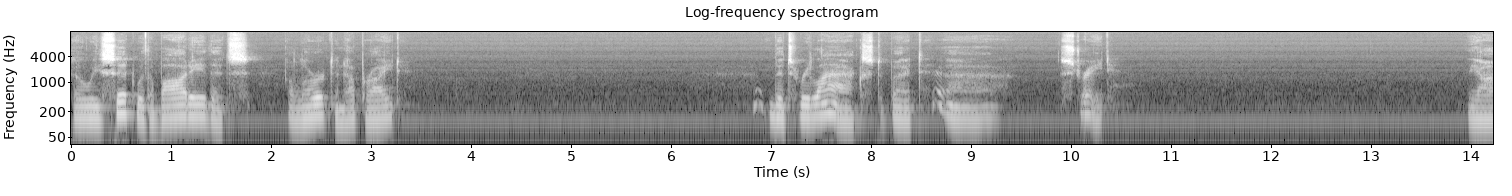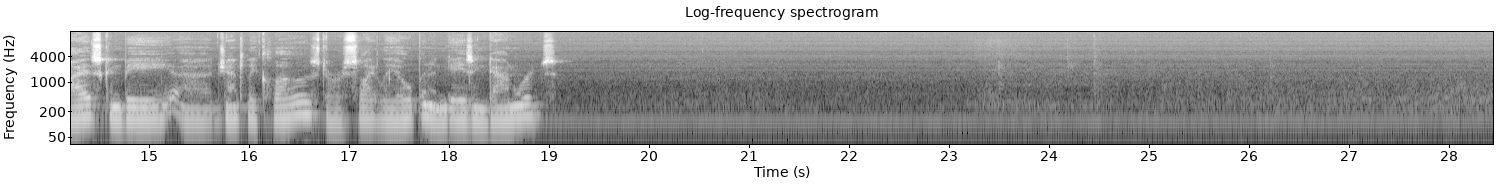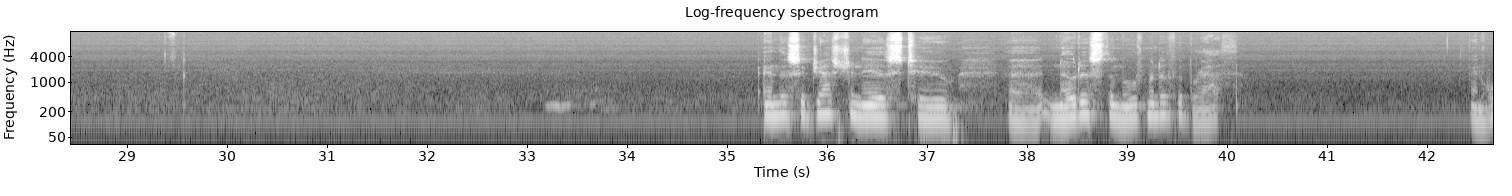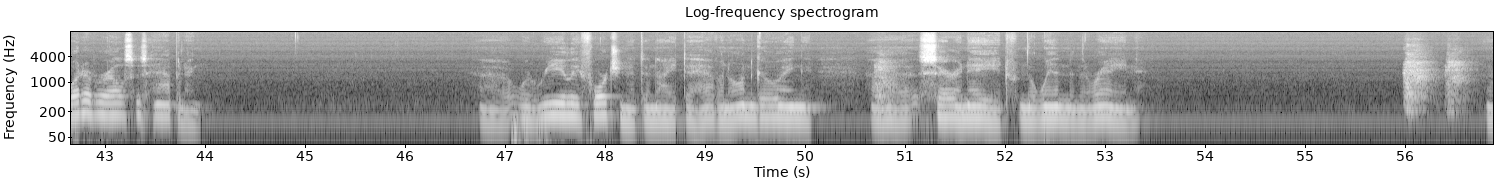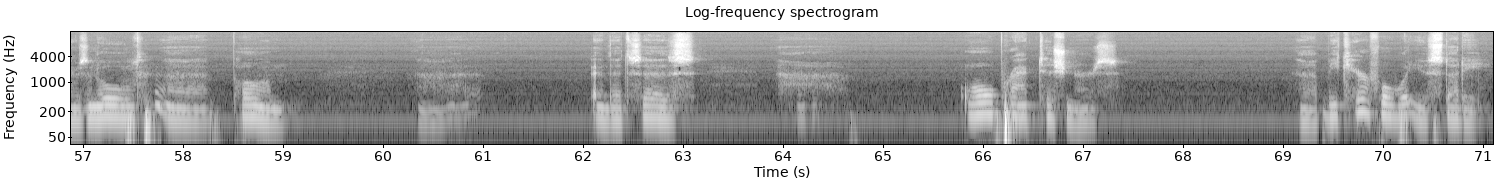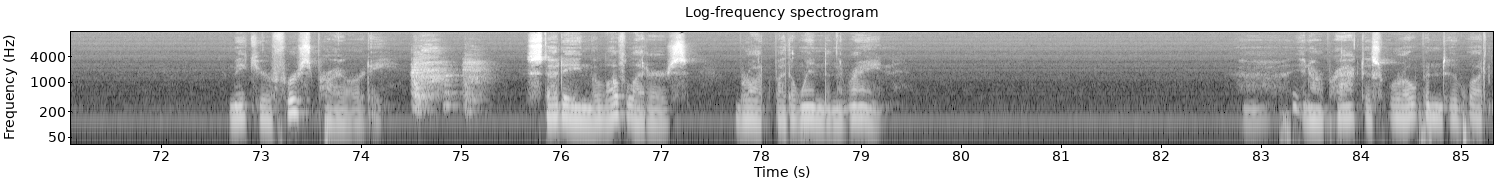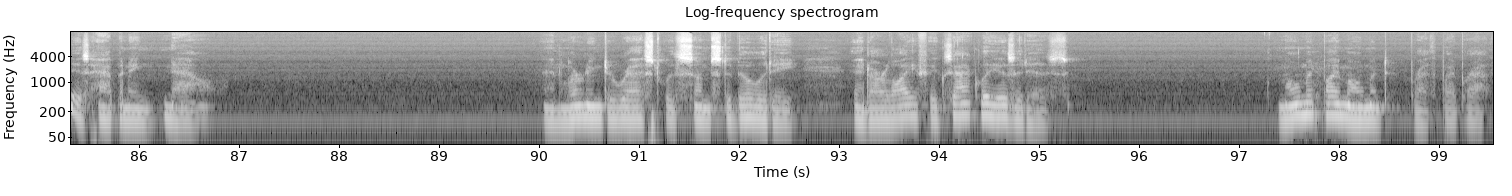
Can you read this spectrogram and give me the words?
So we sit with a body that's alert and upright, that's relaxed but uh, straight. The eyes can be uh, gently closed or slightly open and gazing downwards. And the suggestion is to uh, notice the movement of the breath and whatever else is happening. Uh, we're really fortunate tonight to have an ongoing uh, serenade from the wind and the rain. There's an old uh, poem uh, that says, all practitioners, uh, be careful what you study make your first priority studying the love letters brought by the wind and the rain. Uh, in our practice, we're open to what is happening now. And learning to rest with some stability in our life exactly as it is, moment by moment, breath by breath.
